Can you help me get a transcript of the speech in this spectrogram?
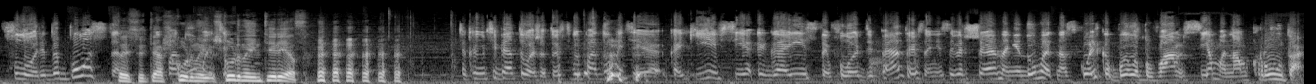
Флорида-Бостон. То есть у тебя шкурный, шкурный интерес. Так и у тебя тоже. То есть вы подумайте, какие все эгоисты Флориде Пантерс, они совершенно не думают, насколько было бы вам всем и нам круто.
